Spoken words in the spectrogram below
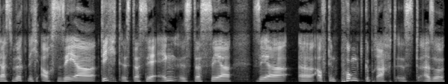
das wirklich auch sehr dicht ist, das sehr eng ist, das sehr, sehr äh, auf den Punkt gebracht ist. Also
